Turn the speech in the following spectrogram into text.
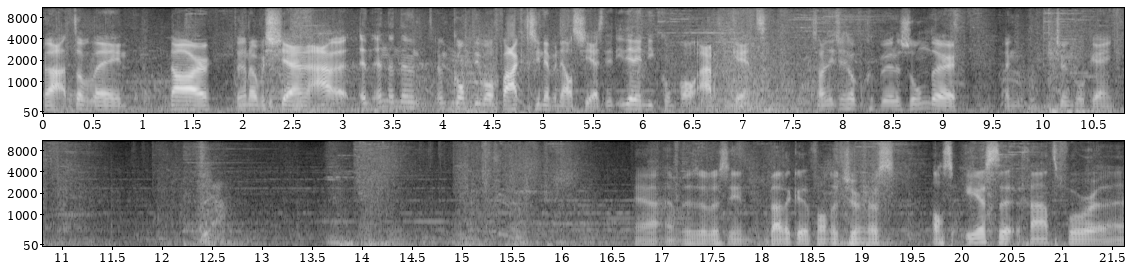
Ja, top lane. Nar tegenover Shen. Ah, een, een, een, een comp die we al vaker gezien hebben in LCS. Niet iedereen die comp al aardig kent. Er zal niet zo heel veel gebeuren zonder een jungle gank. Ja, en we zullen zien welke van de junglers als eerste gaat voor, uh,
